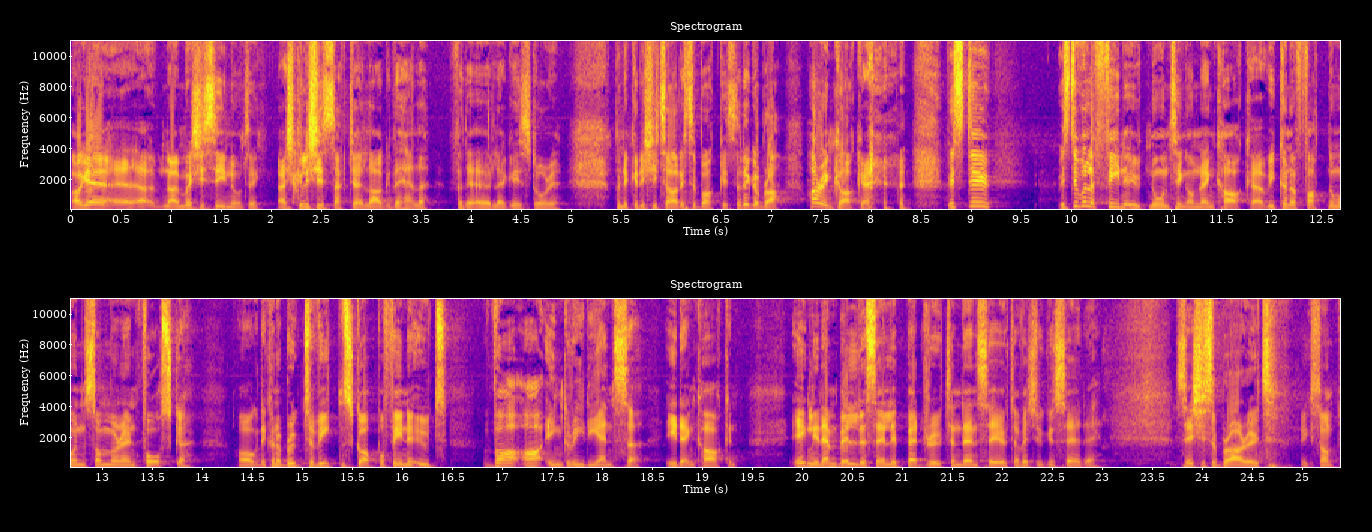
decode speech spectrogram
Og jeg, uh, nei, jeg må ikke si noe. Jeg skulle ikke sagt at jeg lagde det heller, for det ødelegger historien. Men jeg kunne ikke ta det tilbake, så det går bra. Har en kake. Hvis du, hvis du ville finne ut noen ting om den kaka Vi kunne fått noen som er en forsker, og de kunne brukt til vitenskap og finne ut hva er ingredienser i den kaken. Egentlig den bildet ser litt bedre ut enn den ser ut. Jeg vet ikke om du kan se det. Ser ikke så bra ut. ikke sant?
